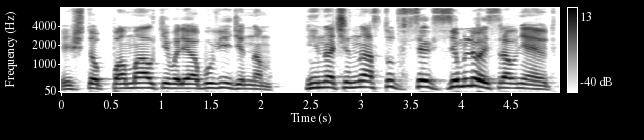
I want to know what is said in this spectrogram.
И чтоб помалкивали об увиденном, иначе нас тут всех с землей сравняют!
